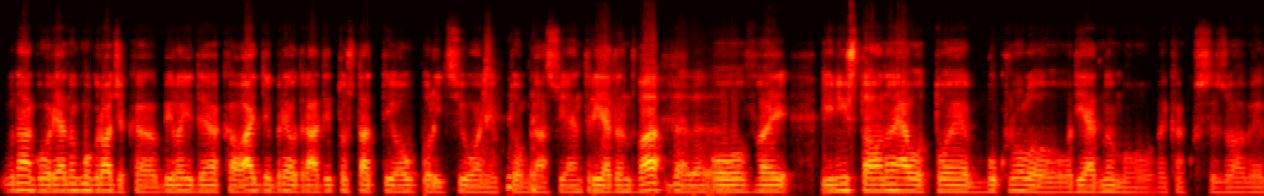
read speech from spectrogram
nagovor jednog mog rođaka bila ideja kao ajde bre odradi to šta ti ovu policiju, on je u tom gasu 1312, Da, da, da. ovaj, i ništa ono, evo, to je buknulo odjednom, ovaj, kako se zove.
